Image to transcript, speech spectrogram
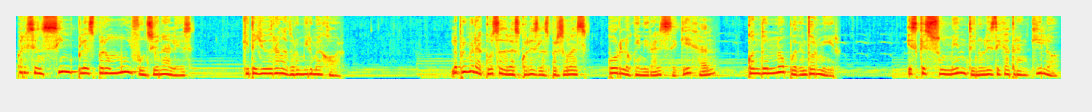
parecen simples pero muy funcionales que te ayudarán a dormir mejor. La primera cosa de las cuales las personas por lo general se quejan cuando no pueden dormir es que su mente no les deja tranquilo.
